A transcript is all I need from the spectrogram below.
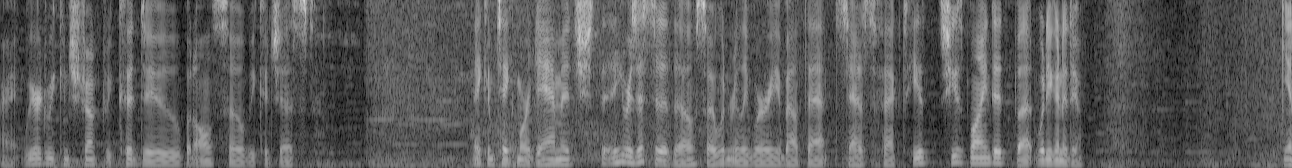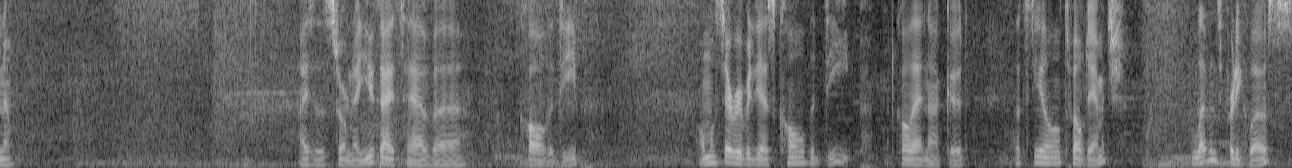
Alright, weird reconstruct we could do, but also we could just make him take more damage. He resisted it though, so I wouldn't really worry about that status effect. He, she's blinded, but what are you going to do? You know? Eyes of the Storm. Now you guys have uh, Call the Deep. Almost everybody has Call the Deep. I'd call that not good. Let's deal 12 damage. 11's pretty close.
